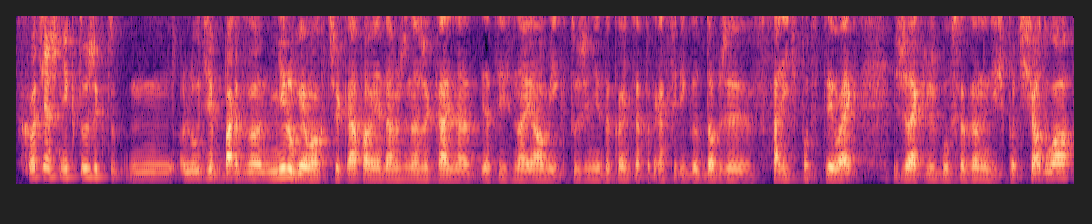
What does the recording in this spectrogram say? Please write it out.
Chociaż niektórzy kto, mm, ludzie bardzo nie lubią okczyka. Pamiętam, że narzekali na jacyś znajomi, którzy nie do końca potrafili go dobrze wsadzić pod tyłek, że jak już był wsadzony gdzieś pod siodło,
